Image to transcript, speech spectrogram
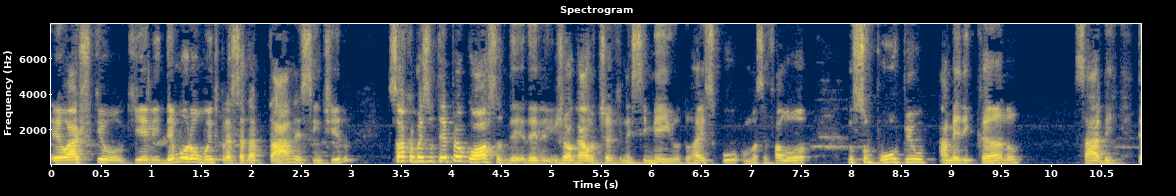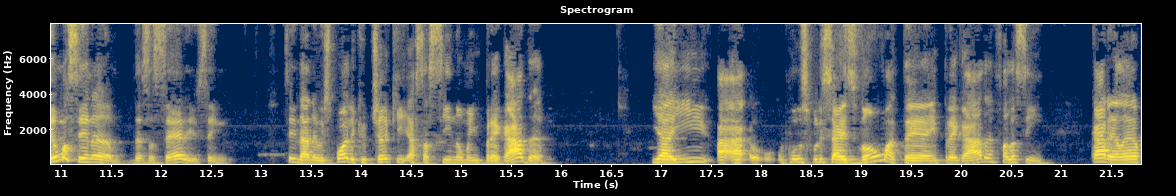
eu acho que, que ele demorou muito para se adaptar nesse sentido. Só que ao mesmo tempo eu gosto dele jogar o Chuck nesse meio do high school, como você falou, no subúrbio americano, sabe? Tem uma cena dessa série, sem, sem dar nenhum spoiler, que o Chuck assassina uma empregada, e aí a, a, os policiais vão até a empregada e falam assim, cara, ela era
